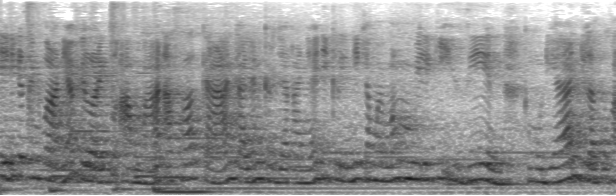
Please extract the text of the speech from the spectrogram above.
jadi kesimpulannya filler itu aman asalkan kalian kerjakannya di klinik yang memang memiliki izin. Kemudian dilakukan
